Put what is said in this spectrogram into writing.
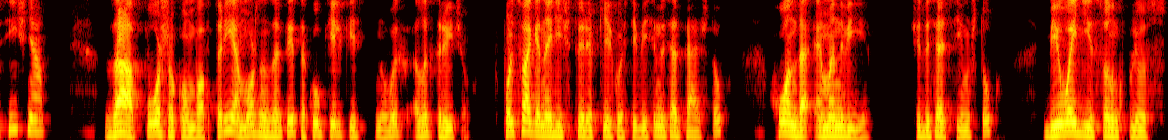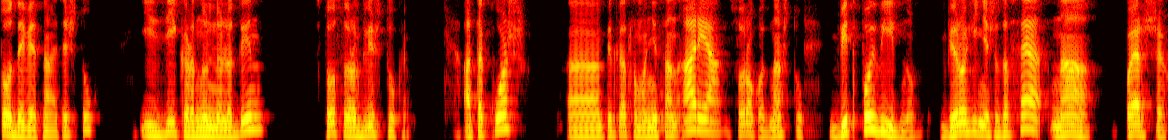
січня, за пошуком в авторія можна знайти таку кількість нових електричок. Volkswagen ID4 в кількості 85 штук, Honda MNV 67 штук, BYD Song Plus 119 штук і Zeekr 001 142 штуки. А також підкреслимо Nissan Ariya 41 штука. Відповідно, вірогідніше за все, на перших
